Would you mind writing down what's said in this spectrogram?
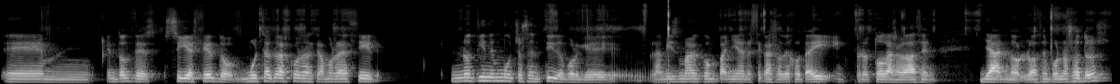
Em, entonces, sí es cierto, muchas de las cosas que vamos a decir no tienen mucho sentido porque la misma compañía, en este caso DJI, pero todas lo hacen, ya no, lo hacen por nosotros,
